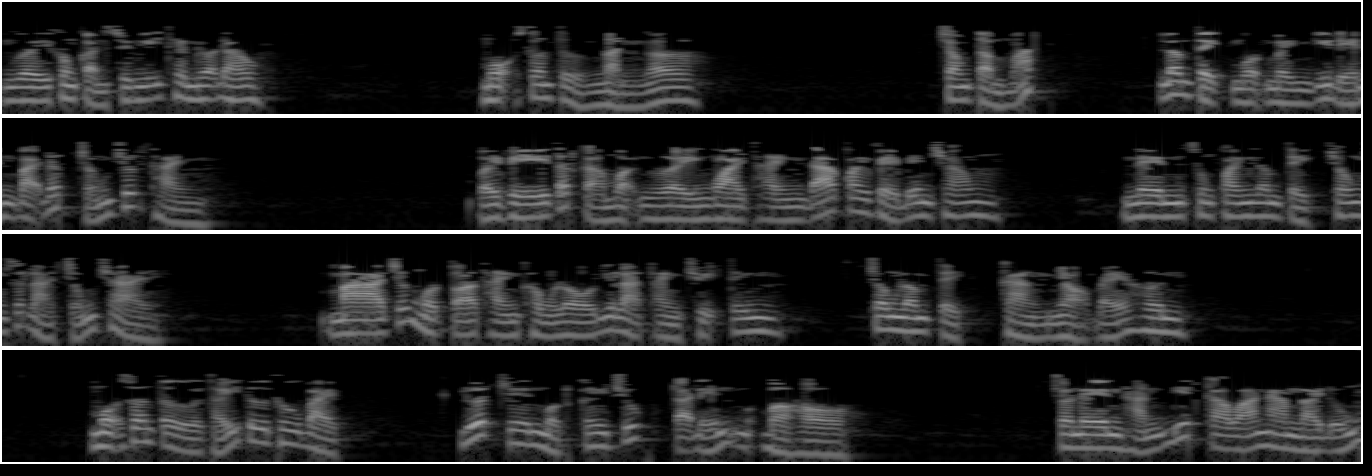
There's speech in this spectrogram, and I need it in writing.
người không cần suy nghĩ thêm nữa đâu. Mộ sơn tử ngẩn ngơ. Trong tầm mắt, Lâm Tịch một mình đi đến bãi đất trống trước thành. Bởi vì tất cả mọi người ngoài thành đã quay về bên trong, nên xung quanh Lâm Tịch trông rất là trống trải. Mà trước một tòa thành khổng lồ như là thành Trụy Tinh, trông Lâm Tịch càng nhỏ bé hơn. Mộ Sơn Tử thấy Tư Thu Bạch lướt trên một cây trúc đã đến bờ hồ. Cho nên hắn biết Cao Á Nam nói đúng.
